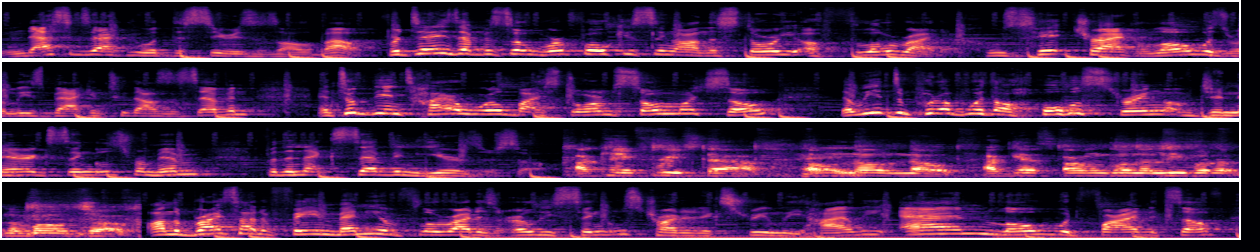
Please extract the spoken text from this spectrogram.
and that's exactly what this series is all about. For today's episode, we're focusing on the story of Flo Rida, whose hit track Low was released back in 2007 and took the entire world by storm so much so that we had to put up with a whole string of generic singles from him for the next seven years or so. I can't freestyle. Oh no, no. I guess I'm gonna leave it up to Mojo. On the bright side of fame, many of Flo Rida's early singles charted extremely highly, and Low would find itself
